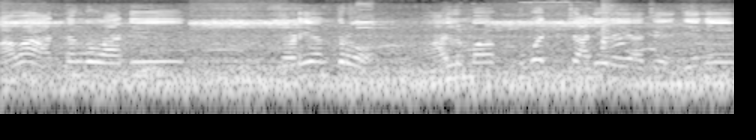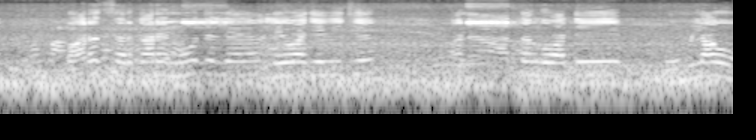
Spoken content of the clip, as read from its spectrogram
આવા આતંકવાદી ષડયંત્રો હાલમાં ખૂબ જ ચાલી રહ્યા છે. જેની ભારત સરકારે નોંધ લેવા જેવી છે. અને આતંકવાદી હુમલાઓ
